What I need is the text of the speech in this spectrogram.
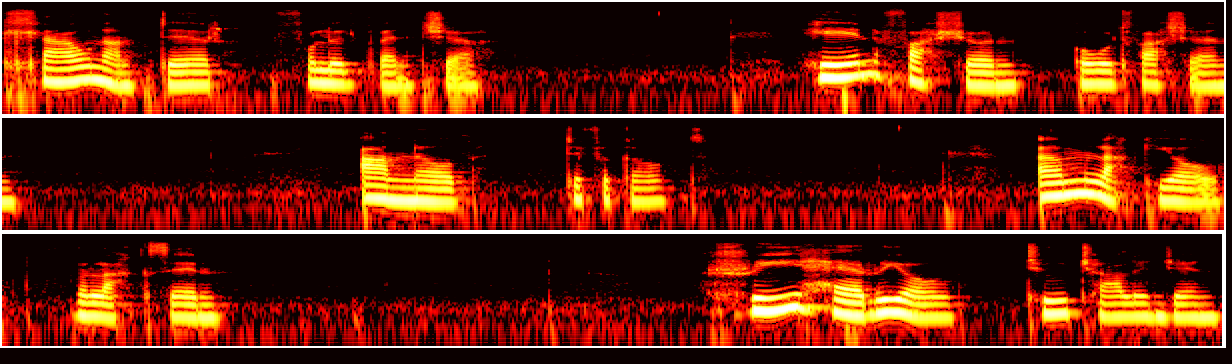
Llawn antur, full adventure. Hen fashion, old fashion. Anodd, difficult. Ymlaciol, relaxing. Rhy heriol, too challenging.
